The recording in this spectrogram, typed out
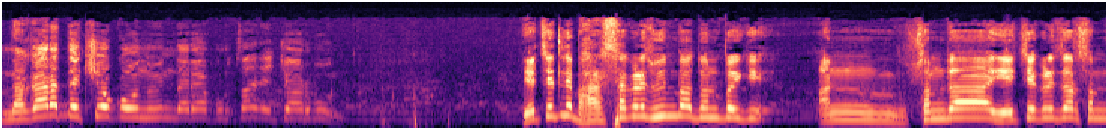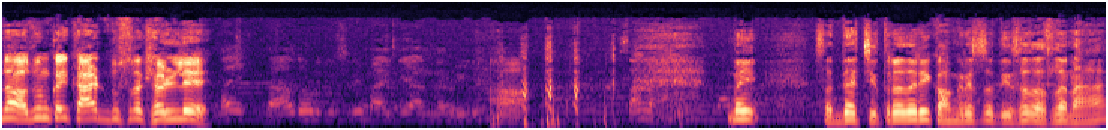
नगराध्यक्ष कोण होईल दर्यापूरचा? त्याच्यावर बोल. याच्यातले भारसाकडेच होईन बा दोन पैकी आणि समजा याच्याकडे जर समजा अजून काही कार्ड दुसरं खेळले. नाही सध्या चित्र जरी काँग्रेसचं दिसत असलं ना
